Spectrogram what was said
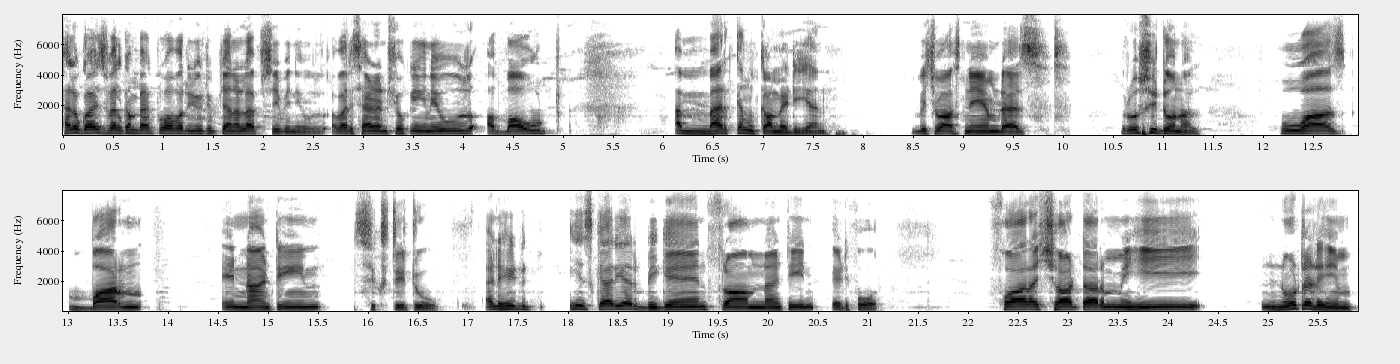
Hello guys, welcome back to our YouTube channel FCB News. A very sad and shocking news about American comedian which was named as Rosie O'Donnell who was born in 1962 and he, his career began from 1984. For a short term he noted him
